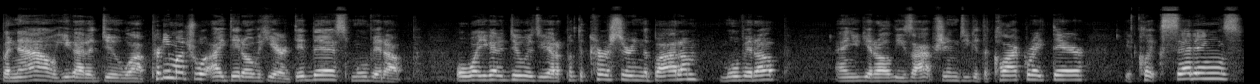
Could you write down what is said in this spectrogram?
But now you got to do uh, pretty much what I did over here. Did this, move it up. Well, what you got to do is you got to put the cursor in the bottom, move it up, and you get all these options. You get the clock right there. You click settings,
